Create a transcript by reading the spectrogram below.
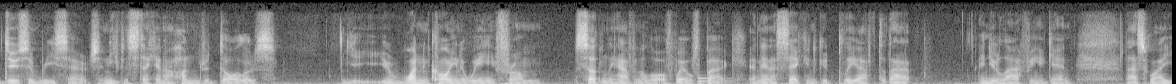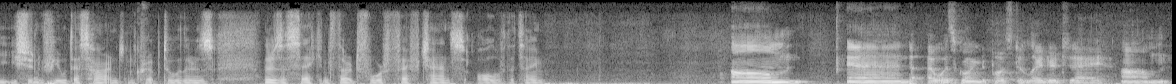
do some research and even stick in a hundred dollars, you, you're one coin away from suddenly having a lot of wealth back, and then a second good play after that. And you're laughing again. That's why you shouldn't feel disheartened in crypto. There's there's a second, third, fourth, fifth chance all of the time. Um, and I was going to post it later today. Um,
